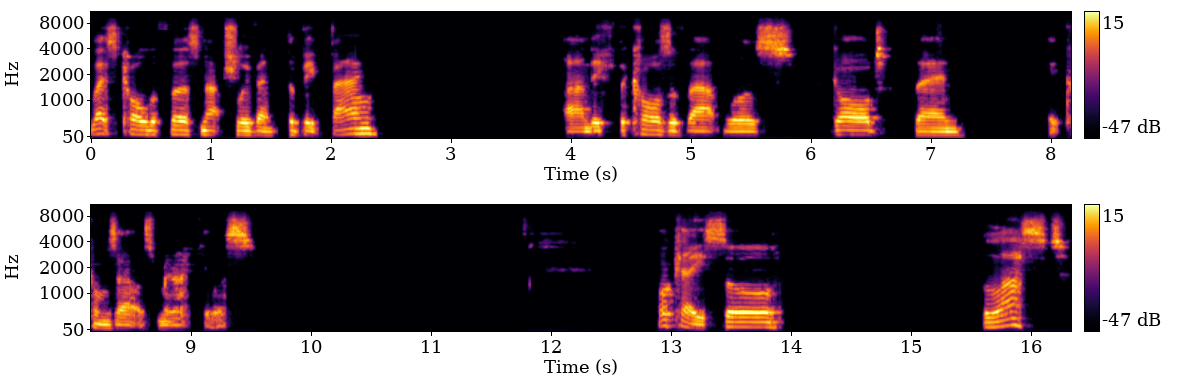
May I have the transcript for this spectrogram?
let's call the first natural event the Big Bang. And if the cause of that was God, then it comes out as miraculous. Okay, so last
